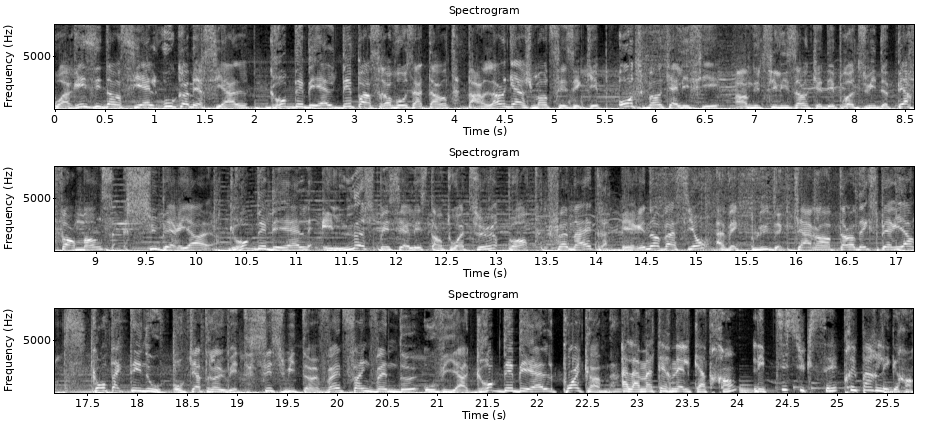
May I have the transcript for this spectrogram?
Soit résidentiel ou commercial, Groupe DBL dépassera vos attentes par l'engagement de ses équipes hautement qualifiées en n'utilisant que des produits de performance supérieure. Groupe DBL est le spécialiste en toiture, portes, fenêtres et rénovation avec plus de 40 ans d'expérience. Contactez-nous au 88 681 2522 ou via groupedbl.com. À la maternelle 4 ans, les petits succès préparent les grands.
